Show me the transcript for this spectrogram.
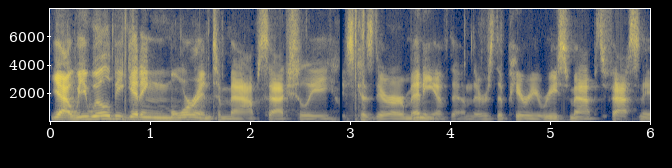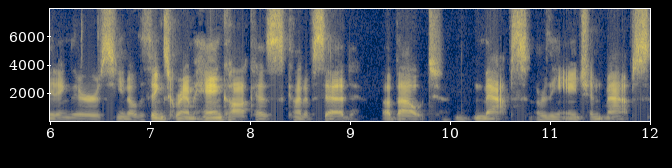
Yeah, we will be getting more into maps actually, because there are many of them. There's the Piri Reis map; it's fascinating. There's you know the things Graham Hancock has kind of said about maps or the ancient maps.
